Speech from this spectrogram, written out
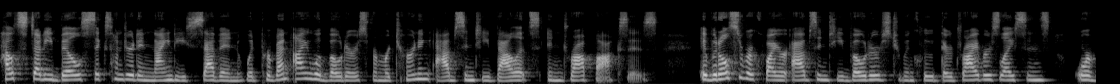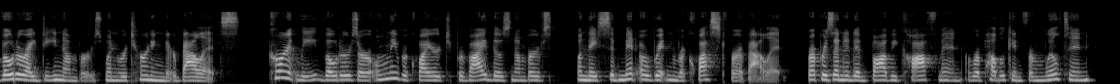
House Study Bill 697 would prevent Iowa voters from returning absentee ballots in drop boxes. It would also require absentee voters to include their driver's license or voter ID numbers when returning their ballots. Currently, voters are only required to provide those numbers when they submit a written request for a ballot. Representative Bobby Kaufmann, a Republican from Wilton,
